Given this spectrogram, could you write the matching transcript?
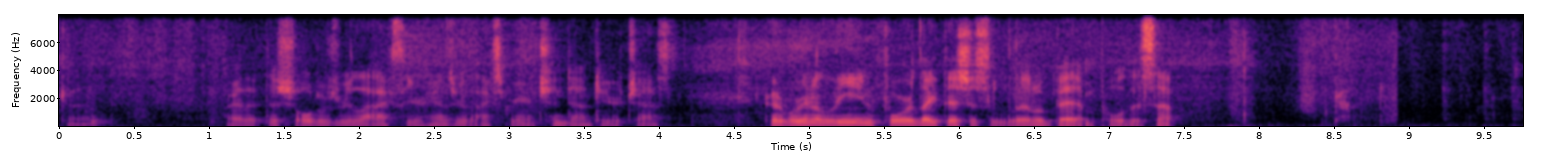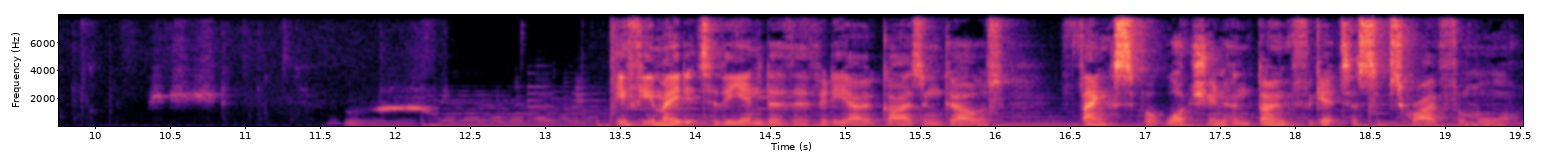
Good. All right, let the shoulders relax, your hands relax, bring your chin down to your chest. Good. We're gonna lean forward like this just a little bit and pull this up. If you made it to the end of the video, guys and girls, thanks for watching and don't forget to subscribe for more.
